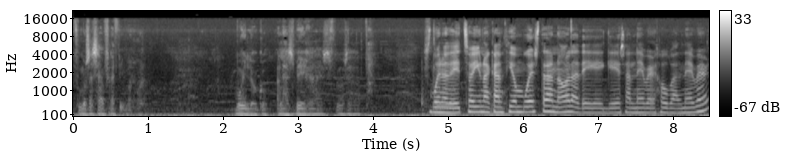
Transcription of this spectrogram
fuimos a San Francisco. Bueno, muy loco. A Las Vegas. Fuimos a... Estuvo- Bueno, de hecho hay una canción vuestra, ¿no? La de Guess I'll Never, Hope I'll Never,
